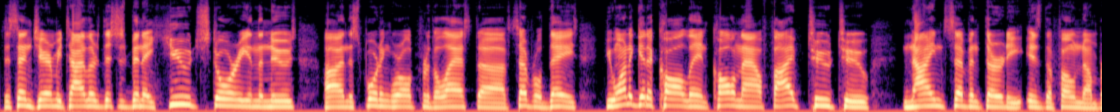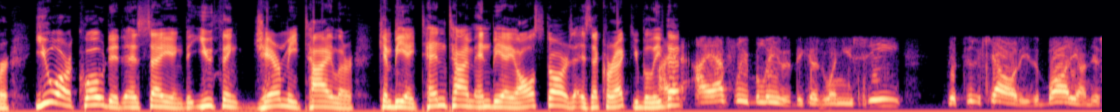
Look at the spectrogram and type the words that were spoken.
to send Jeremy Tyler. This has been a huge story in the news uh, in the sporting world for the last uh, several days. If you want to get a call in, call now, 522 9730 is the phone number. You are quoted as saying that you think Jeremy Tyler can be a 10-time NBA All-Star. Is that correct? You believe that? I, I absolutely believe it because when you see the physicality, the body on this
